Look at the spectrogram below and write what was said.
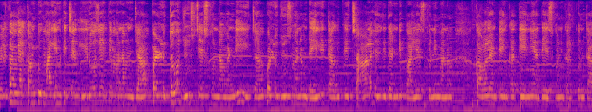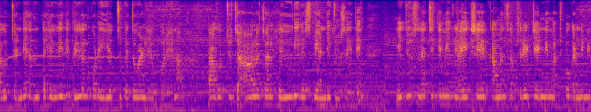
Welcome welcome to Malin kitchen. ఈ రోజు అయితే మనం జామ పళ్ళుతో జ్యూస్ చేసుకున్నామండి. ఈ జామ పళ్ళు జ్యూస్ మనం డైలీ తాగితే చాలా హెల్దీ దండి పాలు వేసుకొని మనం కావాలంటే ఇంకా తేనె అది వేసుకొని కలుపుకొని తాగొచ్చండి. అంత హెల్దీది. పిల్లలు కూడా ఇవ్వచ్చు పెద్దవాళ్ళు ఎవరైనా తాగొచ్చు. చాలా చాలా హెల్దీ రెసిపీ అండి జ్యూస్ అయితే. ఈ జ్యూస్ నచ్చితే మీకు లైక్ షేర్ కామెంట్ సబ్స్క్రైబ్ చేయండి. మర్చిపోకండి మీ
